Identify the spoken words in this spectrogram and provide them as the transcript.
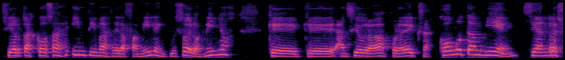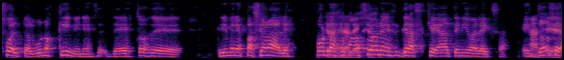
ciertas cosas íntimas de la familia, incluso de los niños, que, que, han sido grabadas por Alexa, como también se han resuelto algunos crímenes de estos de crímenes pasionales por las grabaciones que ha tenido Alexa. Entonces,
